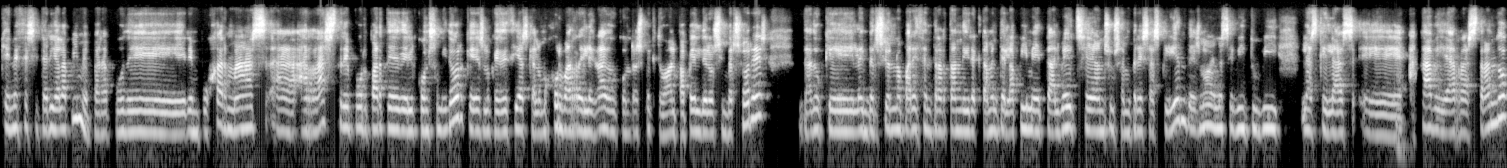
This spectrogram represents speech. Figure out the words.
¿Qué necesitaría la pyme para poder empujar más arrastre por parte del consumidor, que es lo que decías que a lo mejor va relegado con respecto al papel de los inversores, dado que la inversión no parece entrar tan directamente en la pyme, tal vez sean sus empresas clientes, ¿no? En ese B2B las que las eh, acabe arrastrando,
